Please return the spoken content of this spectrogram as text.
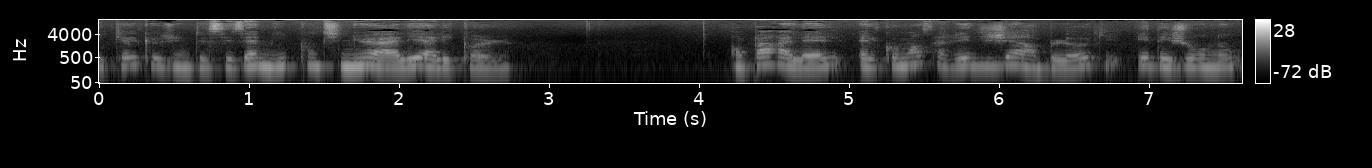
et quelques-unes de ses amies continuent à aller à l'école. En parallèle, elle commence à rédiger un blog et des journaux.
